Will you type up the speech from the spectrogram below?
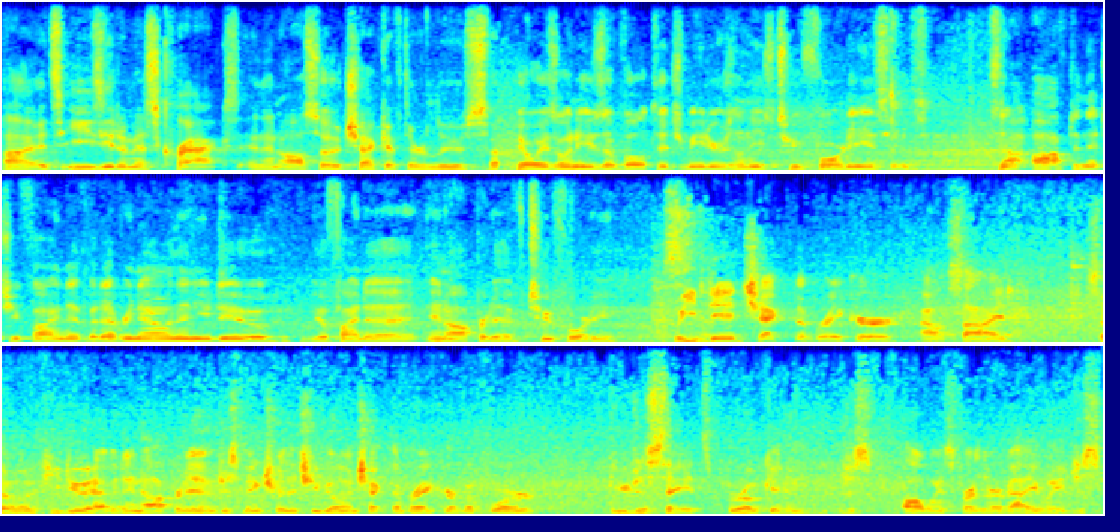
uh, it's easy to miss cracks and then also check if they're loose. So you always want to use a voltage meters on these 240s. It's, it's not often that you find it, but every now and then you do, you'll find an inoperative 240. We did check the breaker outside. So if you do have it inoperative, just make sure that you go and check the breaker before you just say it's broken. Just always further evaluate, just,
